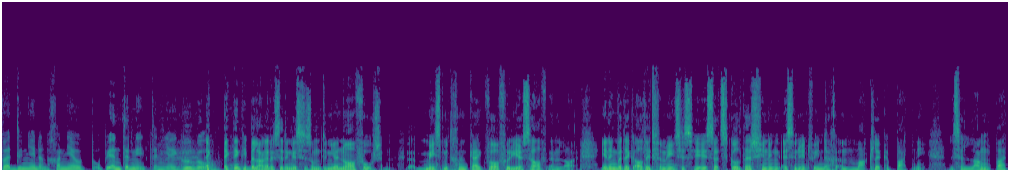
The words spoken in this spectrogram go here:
wat doen jy dan? Gaan jy op op die internet en jy Google? Ek ek dink die belangrikste ding is is om doen jou navorsing. Mens moet gaan kyk waarvoor jy jouself inlaai. Een ding wat ek altyd vir mense sê is dat skuldersiening is nie noodwendig 'n maklike pad nie. Dis 'n lang pad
